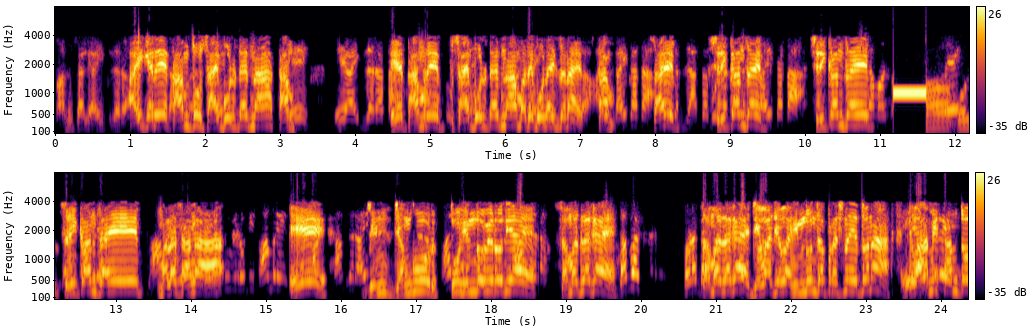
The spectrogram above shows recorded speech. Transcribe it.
भानुशाली ऐक जरा. ऐक रे थांब तू साहेब बोलतायत ना थांब. ए, ए, ऐक जरा ए थांब. रे साहेब बोलतायत ना मध्ये बोलायचं नाही थांब. साहेब श्रीकांत साहेब. श्रीकांत साहेब. हा श्रीकांत साहेब मला सांगा. जिन- जंगूर तू. हिंदू विरोधी आहे. समजलं काय? समजलं. काय जेव्हा जेव्हा हिंदूंचा प्रश्न येतो ना तेव्हा आम्ही. थांबतो.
